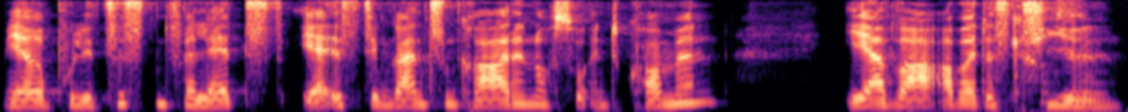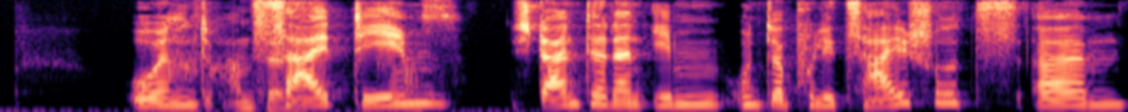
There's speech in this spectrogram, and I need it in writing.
mehrere Polizisten verletzt. Er ist dem Ganzen gerade noch so entkommen. Er war aber das Krass. Ziel. Und Ach, seitdem Krass. stand er dann eben unter Polizeischutz. Ähm,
